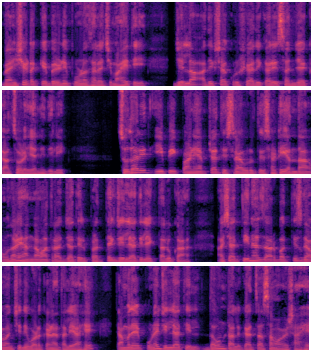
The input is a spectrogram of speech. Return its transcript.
ब्याऐंशी टक्के पेरणी पूर्ण झाल्याची माहिती जिल्हा अधीक्षक कृषी अधिकारी संजय काचोळे यांनी दिली. सुधारित ई पीक पाहणी ॲपच्या तिसऱ्या आवृत्तीसाठी यंदा उन्हाळी हंगामात राज्यातील प्रत्येक जिल्ह्यातील एक तालुका अशा तीन हजार बत्तीस गावांची निवड करण्यात आली आहे. त्यामध्ये पुणे जिल्ह्यातील दौंड तालुक्याचा समावेश आहे.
